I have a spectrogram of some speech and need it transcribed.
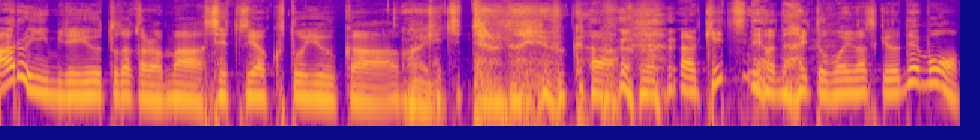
ある意味で言うと、だからまあ節約というか、まあはい。ケチってるというか、あケチではないと思いますけど、でも、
